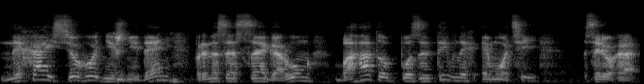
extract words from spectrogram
Нехай сьогоднішній день принесе Sega Room багато позитивних емоцій. Серега,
